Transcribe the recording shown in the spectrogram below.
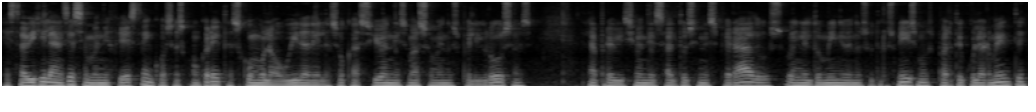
Esta vigilancia se manifiesta en cosas concretas, como la huida de las ocasiones más o menos peligrosas, la previsión de asaltos inesperados o en el dominio de nosotros mismos, particularmente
